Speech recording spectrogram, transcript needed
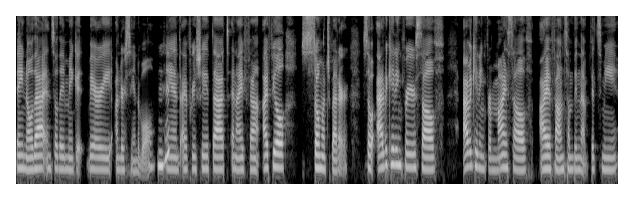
they know that and so they make it very understandable Mhm. and i appreciate that and i found i feel so much better so advocating for yourself advocating for myself i have found something that fits me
